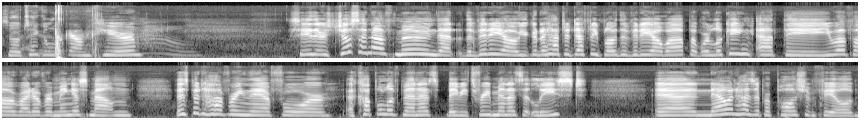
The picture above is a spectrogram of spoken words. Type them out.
So take a look down here. See, there's just enough moon that the video, you're going to have to definitely blow the video up, but we're looking at the UFO right over Mingus Mountain. It's been hovering there for a couple of minutes, maybe three minutes at least. And now it has a propulsion field.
